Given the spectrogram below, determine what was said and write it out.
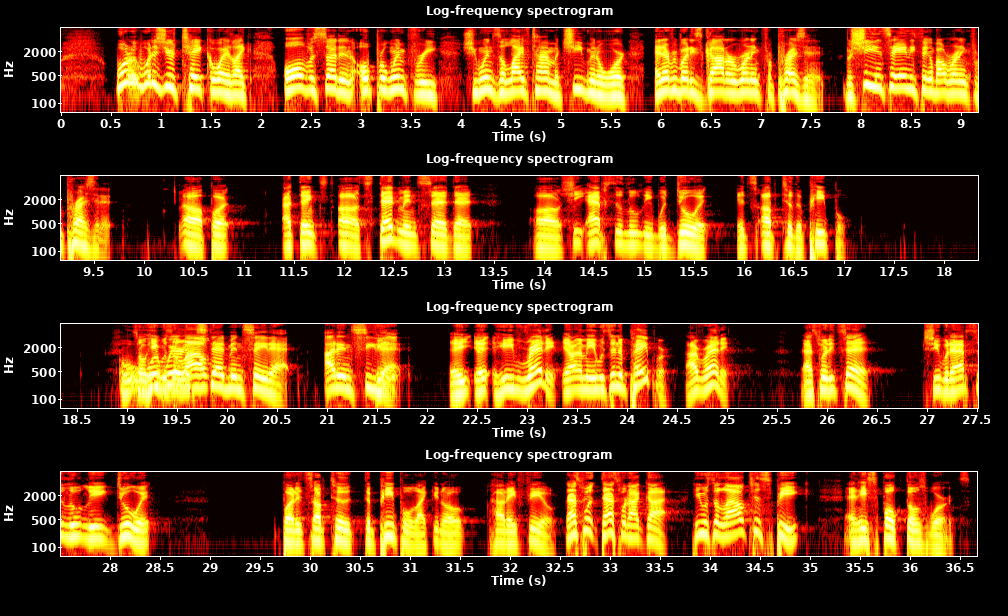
What what is your takeaway? Like all of a sudden, Oprah Winfrey she wins the Lifetime Achievement Award, and everybody's got her running for president, but she didn't say anything about running for president. Uh, but I think uh, Stedman said that uh, she absolutely would do it. It's up to the people. So he was where allowed. Did Stedman say that? I didn't see that. He, he read it. I mean, it was in the paper. I read it. That's what he said. She would absolutely do it, but it's up to the people, like you know how they feel. That's what that's what I got. He was allowed to speak, and he spoke those words.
